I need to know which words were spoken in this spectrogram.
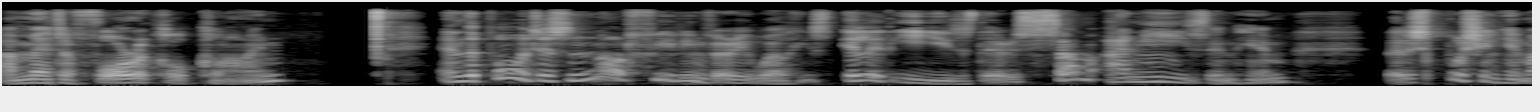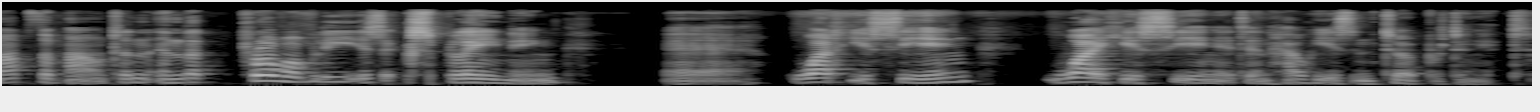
a metaphorical climb. And the poet is not feeling very well. He's ill at ease. There is some unease in him that is pushing him up the mountain, and that probably is explaining uh, what he is seeing, why he is seeing it, and how he is interpreting it.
